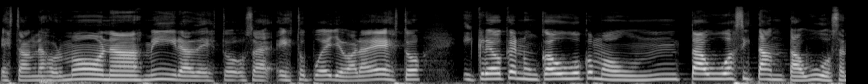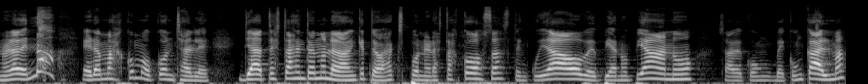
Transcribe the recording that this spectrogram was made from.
están las hormonas, mira, de esto, o sea, esto puede llevar a esto. Y creo que nunca hubo como un tabú así tan tabú, o sea, no era de, no, era más como, conchale, ya te estás entrando en la edad en que te vas a exponer a estas cosas, ten cuidado, ve piano piano, sabe, con, ve con calma.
